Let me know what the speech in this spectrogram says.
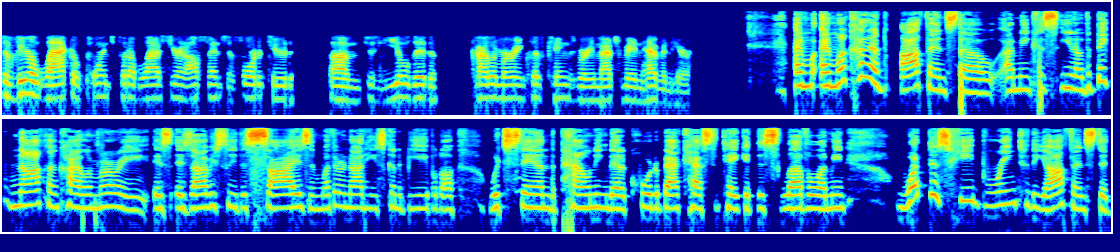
severe lack of points put up last year in offensive fortitude, um, just yielded Kyler Murray and Cliff Kingsbury match made in heaven here. And and what kind of offense though? I mean, because you know the big knock on Kyler Murray is is obviously the size and whether or not he's going to be able to withstand the pounding that a quarterback has to take at this level. I mean, what does he bring to the offense that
